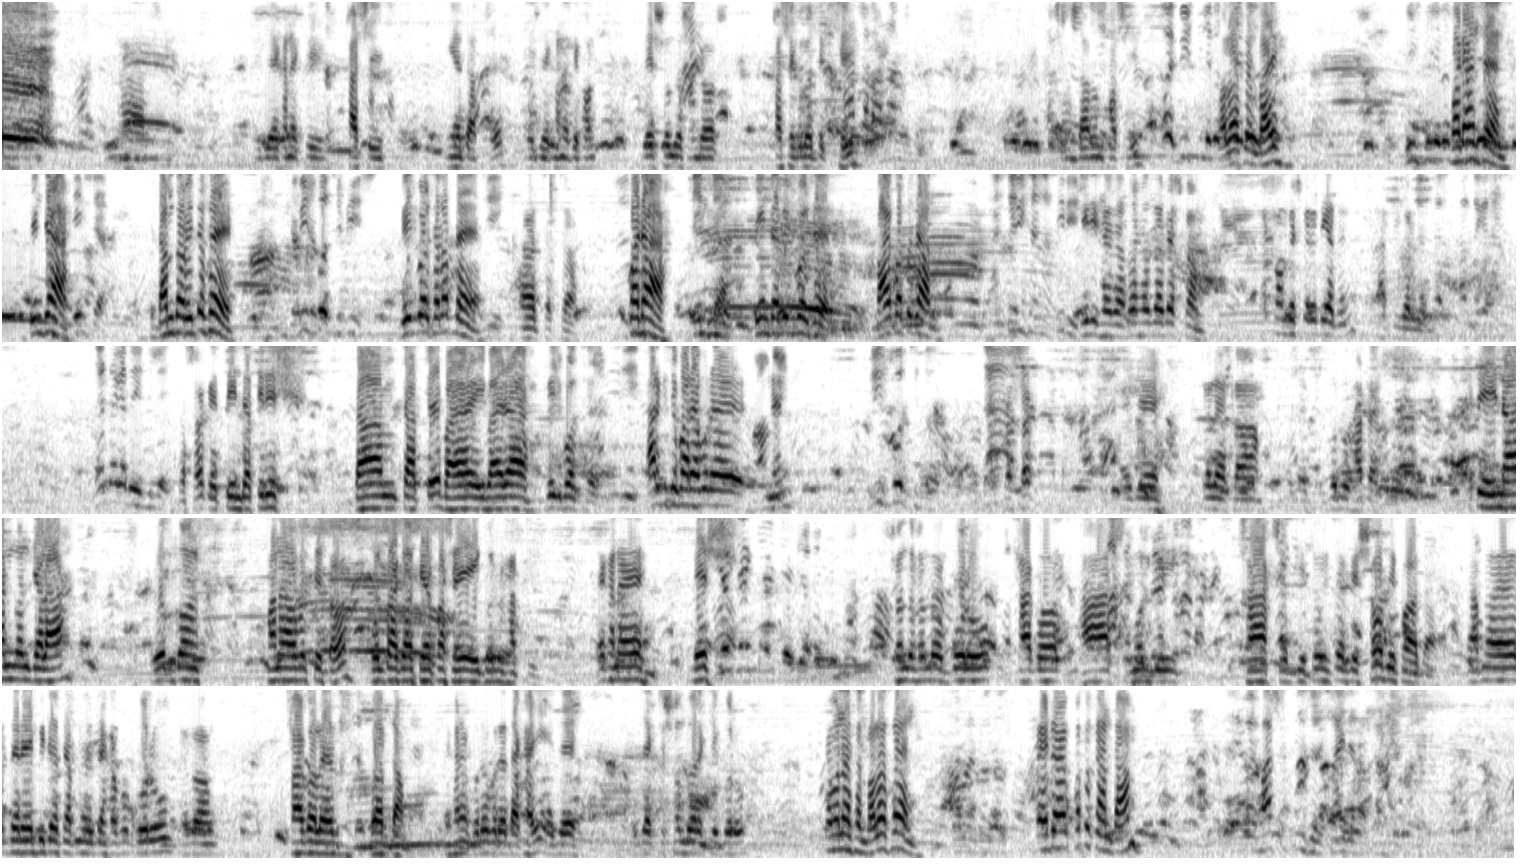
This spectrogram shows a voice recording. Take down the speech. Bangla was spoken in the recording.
এই যে এখানে একটি খাসি নিয়ে যাচ্ছে। এই যে এখানে দেখুন বেশ সুন্দর সুন্দর খাসিগুলো দেখছি। দারুণ খাসি। বিশ ভালো আছেন ভাই? বিশ কয়টা আনছেন? তিনটা? দাম দর হইতেছে? বিশ বিশ। বলছেন আপনি? আচ্ছা আচ্ছা। কয়টা? তিনটা। তিনটা বীজ বলছেন ভাই কত চান? তিরিশ হাজার দশ হাজার বেশ কম। কম বেশ করে দিয়ে দেন আর কি করবেন? দর্শক এই তিনটা তিরিশ দাম চাচ্ছে ভাই ভাইরা বীজ বলছে। আর কিছু বাড়া পরে বিশ এই যে চলে আসলাম গরুর হাটে। এটি নারায়ণগঞ্জ জেলা রূপগঞ্জ থানা অবস্থিত গোলপাগাছিয়ার পাশে এই গরুর হাটটি। এখানে বেশ সুন্দর সুন্দর গরু ছাগল হাঁস মুরগি শাক সবজি তরকারি সবই পাওয়া যায়। আপনাদের এই ভিডিওতে আপনাদের দেখাবো গরু এবং ছাগলের দরদাম। এখানে ঘুরে ঘুরে দেখাই এই যে এই যে একটি সুন্দর একটি গরু। কেমন আছেন? ভালো আছেন? এটা কত চান দাম?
